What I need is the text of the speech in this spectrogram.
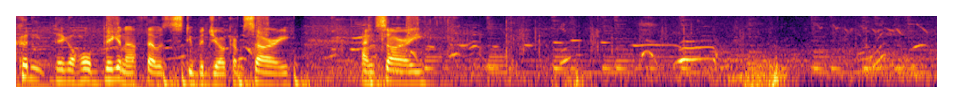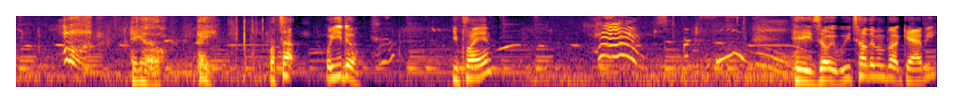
couldn't dig a hole big enough. That was a stupid joke. I'm sorry. I'm sorry. Hey, go. Hey, what's up? What are you doing? You playing? Hey, Zoey, will you tell them about Gabby?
